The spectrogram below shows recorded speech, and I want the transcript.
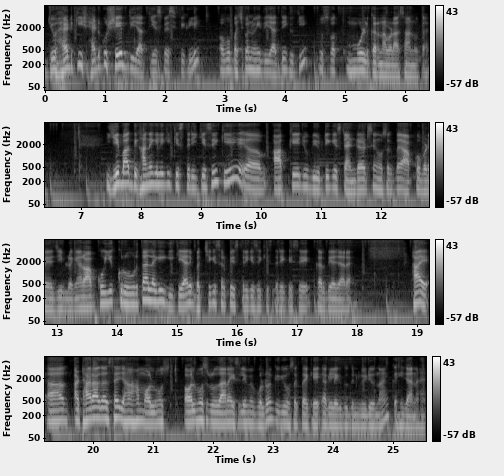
जो हेड की हेड को शेप दी जाती है स्पेसिफिकली और वो बचपन में ही दी जाती है क्योंकि उस वक्त मोल्ड करना बड़ा आसान होता है। ये बात दिखाने के लिए कि किस तरीके से कि आपके जो ब्यूटी के स्टैंडर्ड्स हैं, हो सकता है आपको बड़े अजीब लगे और आपको ये क्रूरता लगेगी कि यार बच्चे के सर पे इस तरीके से, किस तरीके से कर दिया जा रहा है। हाय अठारह अगस्त है जहाँ हम ऑलमोस्ट ऑलमोस्ट रोज़ाना इसलिए मैं बोल रहा हूँ क्योंकि हो सकता है कि अगले एक दो दिन वीडियो ना कहीं जाना है।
